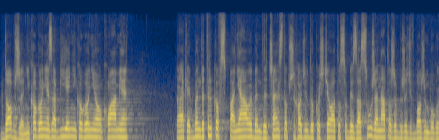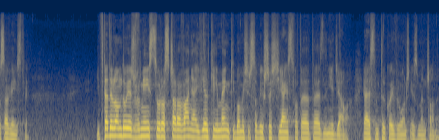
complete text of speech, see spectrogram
dobrze, nikogo nie zabiję, nikogo nie okłamię, tak, jak będę tylko wspaniały, będę często przychodził do kościoła, to sobie zasłużę na to, żeby żyć w Bożym błogosławieństwie. I wtedy lądujesz w miejscu rozczarowania i wielkiej męki, bo myślisz sobie, chrześcijaństwo to, to nie działa. Ja jestem tylko i wyłącznie zmęczony.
